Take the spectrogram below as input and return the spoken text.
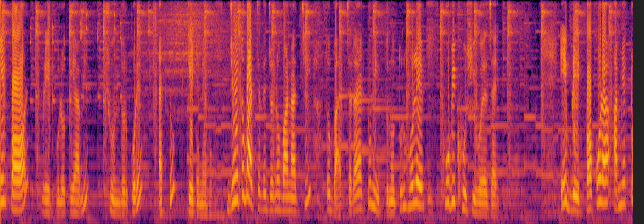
এরপর ব্রেডগুলোকে আমি সুন্দর করে একটু কেটে নেব। যেহেতু বাচ্চাদের জন্য বানাচ্ছি, তো বাচ্চারা একটু নিত্য নতুন হলে খুবই খুশি হয়ে যায়। এই ব্রেড পকোড়া আমি একটু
